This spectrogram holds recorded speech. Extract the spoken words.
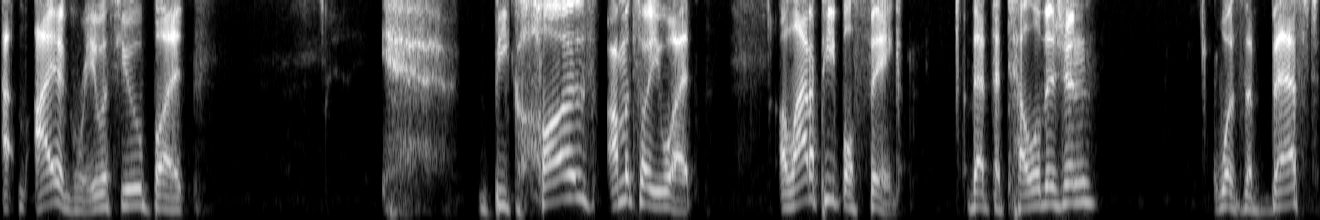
I agree with you, but because I'm gonna tell you what, a lot of people think that the television was the best,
